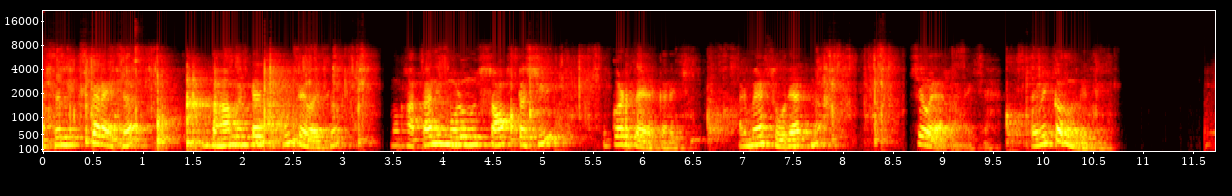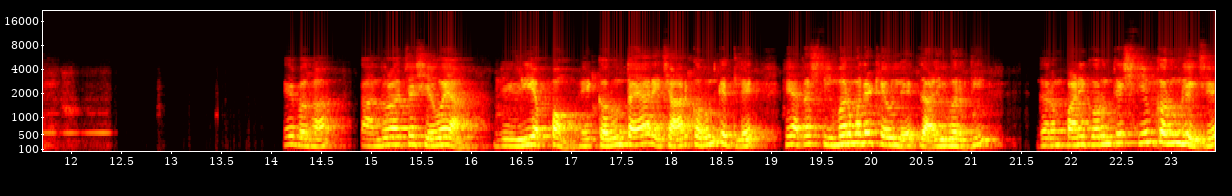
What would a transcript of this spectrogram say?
असं मिक्स करायचं. दहा मिनटं झाकून ठेवायचं. मग हाताने मळून सॉफ्ट अशी उकड तयार करायची. आणि मग सोऱ्यातनं शेवळ्या करायच्या तर मी करून घेते. हे बघा तांदूळाच्या शेवया म्हणजे इडियप्पम हे करून तयार आहे चार करून घेतलेत. हे आता स्टीमरमध्ये ठेवलेत जाळीवरती. गरम पाणी करून ते स्टीम करून घ्यायचे.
